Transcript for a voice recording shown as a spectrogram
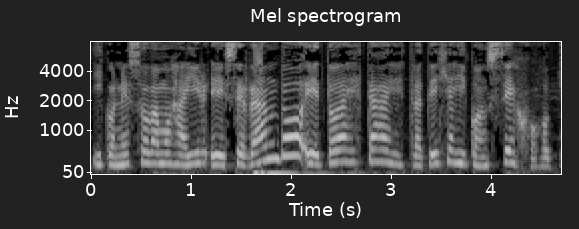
y con eso vamos a ir eh, cerrando eh, todas estas estrategias y consejos, ¿ok?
